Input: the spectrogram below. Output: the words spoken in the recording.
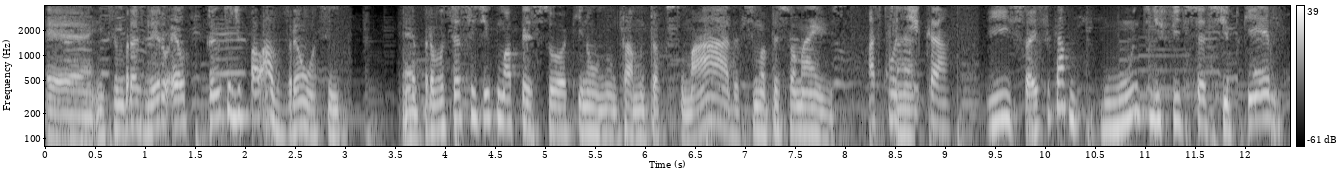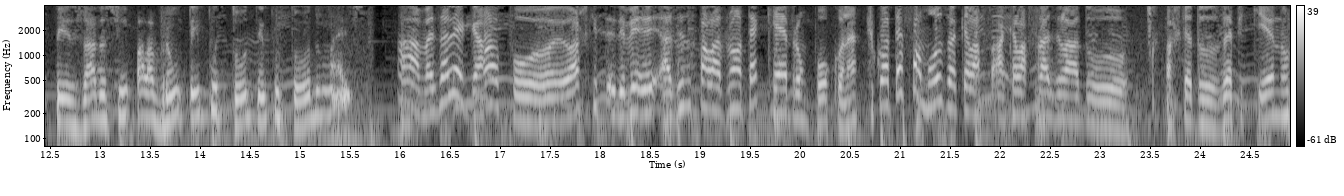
é, em filme brasileiro, é o tanto de palavrão, assim. É, para você assistir com uma pessoa que não, não tá muito acostumada, assim, uma pessoa mais. Mas pudica. Isso, aí fica muito difícil de assistir, porque é pesado assim, palavrão o tempo todo, o tempo todo, mas. Ah, mas é legal, pô. Eu acho que deve... às vezes o palavrão até quebra um pouco, né? Ficou até famoso aquela, aquela frase lá do. Acho que é do Zé Pequeno.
